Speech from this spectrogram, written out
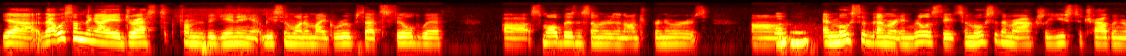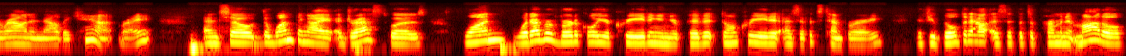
yeah, that was something I addressed from the beginning, at least in one of my groups that's filled with uh, small business owners and entrepreneurs um, mm-hmm. And most of them are in real estate. So most of them are actually used to traveling around and now they can't, right? And so the one thing I addressed was one, whatever vertical you're creating in your pivot, don't create it as if it's temporary. If you build it out as if it's a permanent model,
